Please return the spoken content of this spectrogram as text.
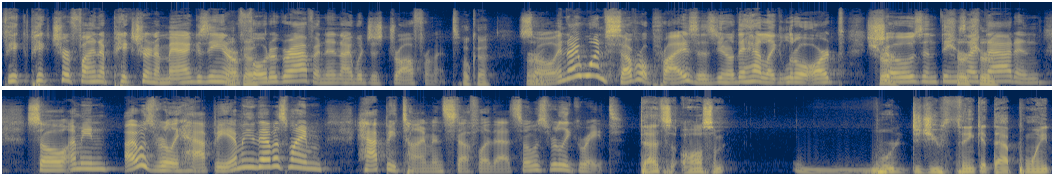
pic- picture, find a picture in a magazine or Okay. a photograph, and then I would just draw from it. Okay. So, and I won several prizes. You know, they had like little art Sure. shows and things Sure, like sure. that. And so, I mean, I was really happy. I mean, that was my happy time and stuff like that. So it was really great. That's awesome. Were, did you think at that point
